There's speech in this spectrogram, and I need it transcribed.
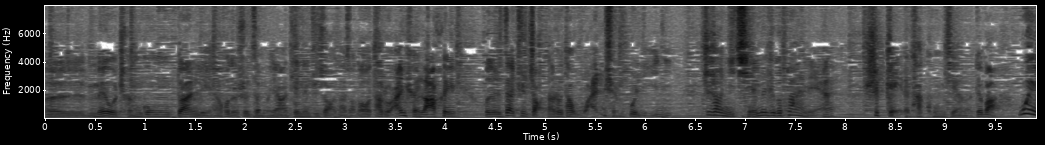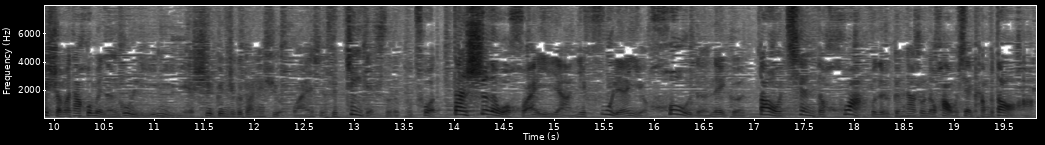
呃，没有成功断联，或者是怎么样，天天去找他，找到他完全拉黑，或者是再去找他，说他完全不理你。至少你前面这个断联是给了他空间了，对吧？为什么他后面能够理你，也是跟这个断联是有关系的，所以这一点是说的不错的。但是呢，我怀疑啊，你复联以后的那个道歉的话，或者是跟他说的话，我现在看不到啊。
